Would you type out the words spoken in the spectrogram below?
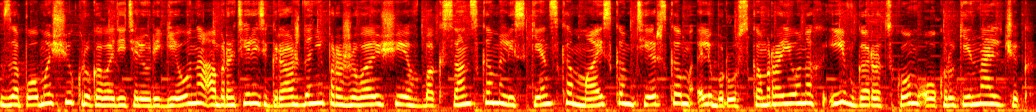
За помощью к руководителю региона обратились граждане, проживающие в Баксанском, Лискенском, Майском, Терском, Эльбрусском районах и в городском округе Нальчик.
